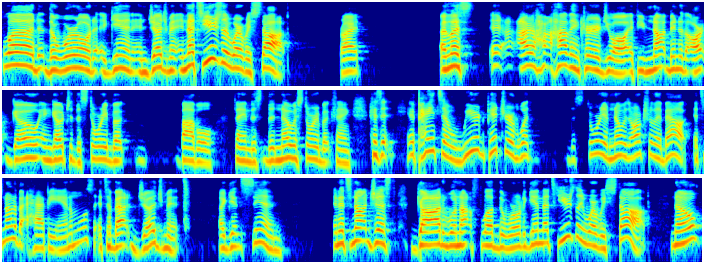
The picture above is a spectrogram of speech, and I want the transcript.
flood the world again in judgment. And that's usually where we stop, right? Unless eh, I highly encourage you all, if you've not been to the Ark, go and go to the storybook Bible thing, this, the Noah storybook thing, because it, it paints a weird picture of what the story of Noah's Ark is really about. It's not about happy animals, it's about judgment against sin. And it's not just God will not flood the world again. That's usually where we stop. No,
